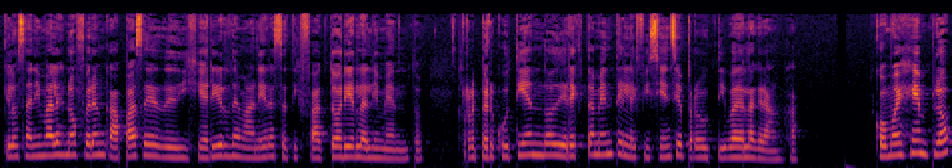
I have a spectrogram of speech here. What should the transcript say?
que los animales no fueron capaces de digerir de manera satisfactoria el alimento, repercutiendo directamente en la eficiencia productiva de la granja. Como ejemplo,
